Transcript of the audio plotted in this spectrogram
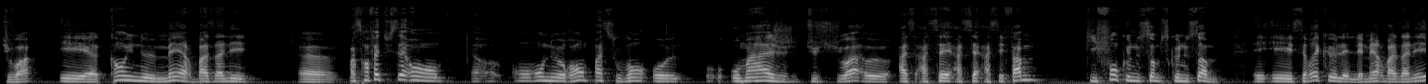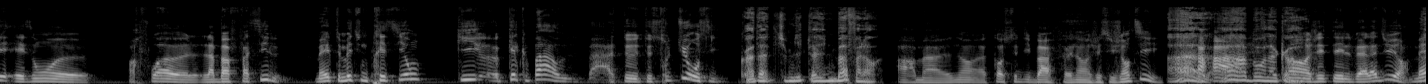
Tu vois? Et quand une mère basanée... euh, parce qu'en fait, tu sais, on, euh, on, ne rend pas souvent hommage, tu, tu vois, euh, à, à ces, à ces- à ces femmes qui font que nous sommes ce que nous sommes. Et, et c'est vrai que les, les mères basanées, elles ont euh, parfois euh, la baffe facile, mais elles te mettent une pression qui, euh, quelque part, bah, te, te structure aussi. Quoi, tu me dis que t'as une baffe alors? Ah, mais non, quand je te dis baffe, non, je suis gentil. ah, ah, bon, d'accord. Non, j'ai été élevé à la dure, mais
